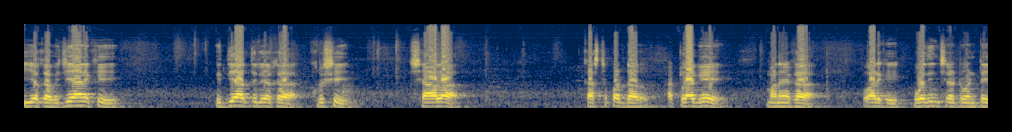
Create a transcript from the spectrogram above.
ఈ యొక్క విజయానికి విద్యార్థుల యొక్క కృషి చాలా కష్టపడ్డారు. అట్లాగే మన యొక్క వారికి బోధించినటువంటి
